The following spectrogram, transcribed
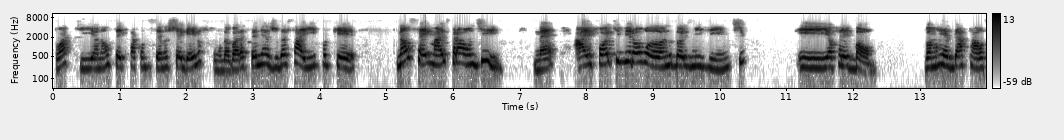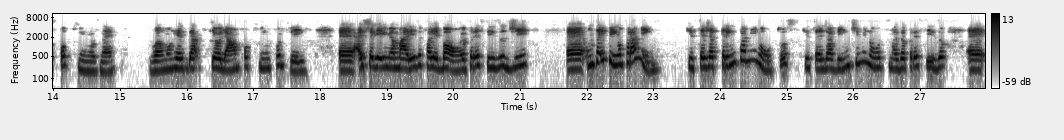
tô aqui, eu não sei o que está acontecendo, cheguei no fundo, agora você me ajuda a sair, porque não sei mais para onde ir, né? Aí foi que virou o ano 2020, e eu falei, bom, vamos resgatar aos pouquinhos, né? Vamos resgatar, se olhar um pouquinho por vez. É, aí cheguei meu marido e falei, bom, eu preciso de é, um tempinho para mim, que seja 30 minutos, que seja 20 minutos, mas eu preciso é,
